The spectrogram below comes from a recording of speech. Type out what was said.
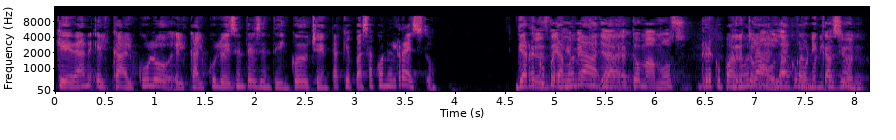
quedan el cálculo, el cálculo es entre 65 y 80, ¿qué pasa con el resto? Ya recuperamos la, ya retomamos, retomamos la, comunicación.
